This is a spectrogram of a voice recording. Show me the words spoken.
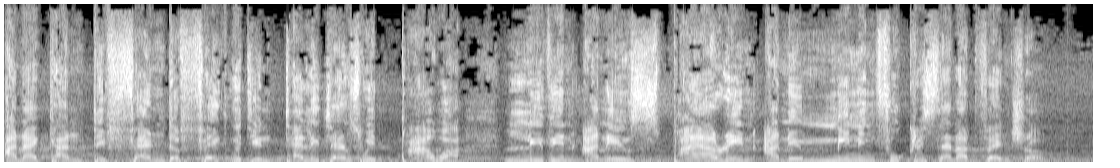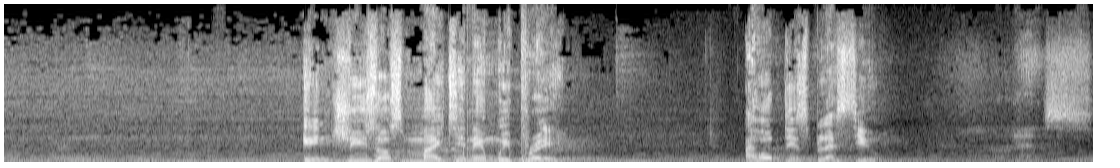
and I can defend the faith with intelligence, with power, living an inspiring and a meaningful Christian adventure. In Jesus' mighty name we pray. I hope this blessed you. Yes.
